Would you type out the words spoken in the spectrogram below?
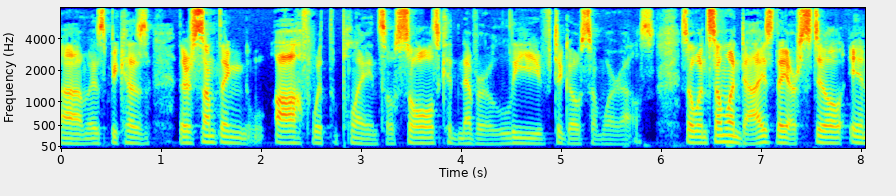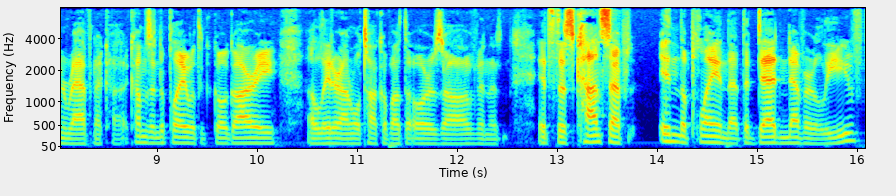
Um, is because there's something off with the plane, so souls could never leave to go somewhere else. So when someone dies, they are still in Ravnica. It comes into play with the Golgari. Uh, later on, we'll talk about the Orzhov, and it, it's this concept in the plane that the dead never leave.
